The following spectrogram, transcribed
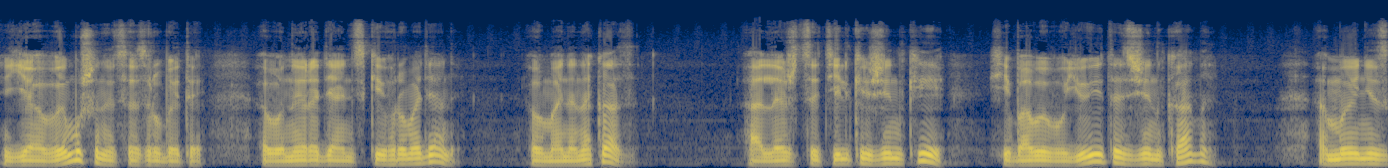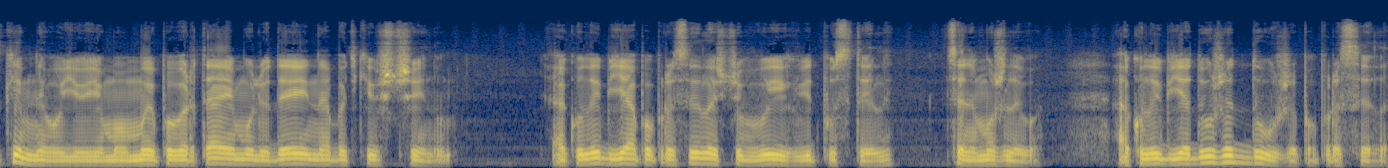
Я вимушений це зробити. Вони радянські громадяни. В мене наказ. Але ж це тільки жінки. Хіба ви воюєте з жінками? Ми ні з ким не воюємо, ми повертаємо людей на батьківщину. А коли б я попросила, щоб ви їх відпустили, це неможливо. А коли б я дуже-дуже попросила.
